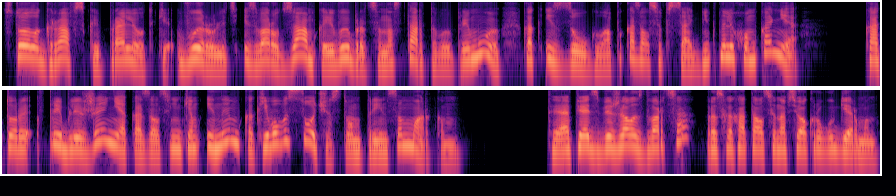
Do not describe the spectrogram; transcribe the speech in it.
Стоило графской пролетке вырулить из ворот замка и выбраться на стартовую прямую, как из-за угла показался всадник на лихом коне, который в приближении оказался никем иным, как его высочеством, принцем Марком. «Ты опять сбежал из дворца?» — расхохотался на всю округу Герман.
